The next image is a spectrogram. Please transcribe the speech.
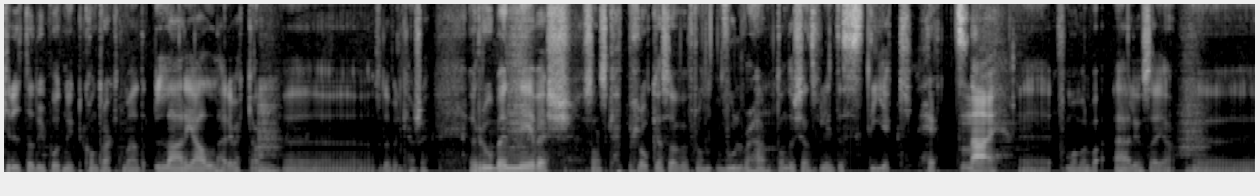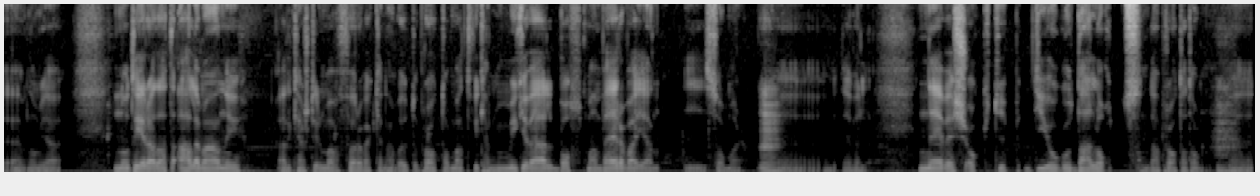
kritade ju på ett nytt kontrakt med Larial här i veckan. Mm. Eh, så det är väl kanske Ruben Neves som ska plockas över från Wolverhampton. Det känns väl inte stekhett. Nej, Eh, får man väl vara ärlig och säga. Eh, även om jag noterade att Alemani, ja, det kanske till och med var förra veckan han var ute och pratade om att vi kan mycket väl Bosman-värva igen i sommar. mm. Eh, det är väl Neves och typ Diogo Dalot det har pratat om. Mm. Eh,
